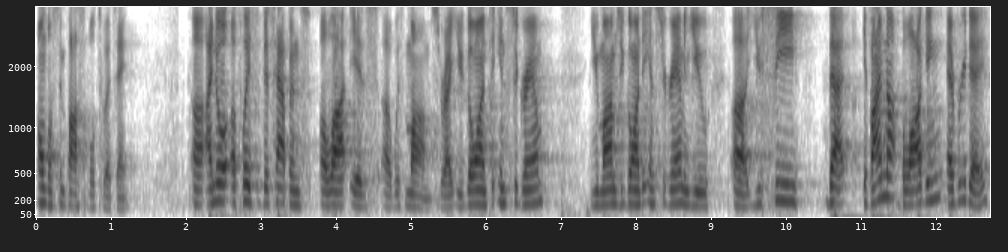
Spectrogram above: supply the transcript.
almost impossible to attain. Uh, I know a place that this happens a lot is uh, with moms, right? You go onto Instagram, you moms, you go onto Instagram and you, uh, you see that if I'm not blogging every day,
